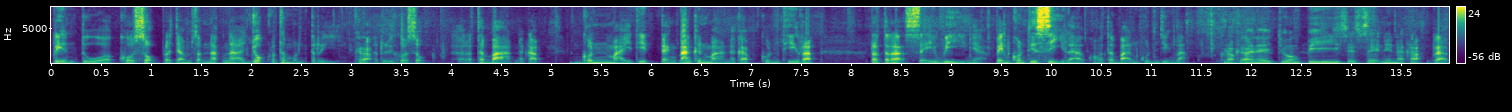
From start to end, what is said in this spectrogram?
เปลี่ยนตัวโฆษกประจำสำนักนายกรัฐมนตรีครับหรือโฆษกเอ่อรัฐบาลนะครับ คนใหม่ที่แต่งตั้งขึ้นมานะครับ คุณธีรัตน์รัตนเสวีเนี่ยเป็นคนที่สี่แล้วของรัฐบาลคุณยิ่งรักษณ์ครับภายในช่วงปีเศษๆนี่นะครับครับ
